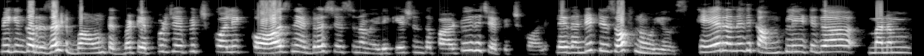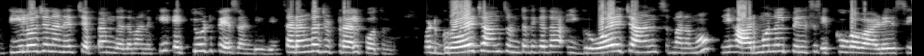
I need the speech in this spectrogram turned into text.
మీకు ఇంకా రిజల్ట్ బాగుంటది. బట్ ఎప్పుడు చేపించుకోవాలి? కాజ్ని అడ్రస్ చేస్తున్న మెడికేషన్తో పాటు ఇది చేపించుకోవాలి. లేదంటే it is of no use hair అనేది కంప్లీట్గా మనం టీలోజన్ అనేది చెప్పాం కదా మనకి ఎక్యూట్ ఫేస్ అండి ఇది. సడన్గా జుట్టు రాలిపోతుంది. బట్ గ్రో అయ్యే ఛాన్స్ ఉంటది కదా. ఈ గ్రో అయ్యే ఛాన్స్ మనము ఈ హార్మోనల్ పిల్స్ ఎక్కువగా వాడేసి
